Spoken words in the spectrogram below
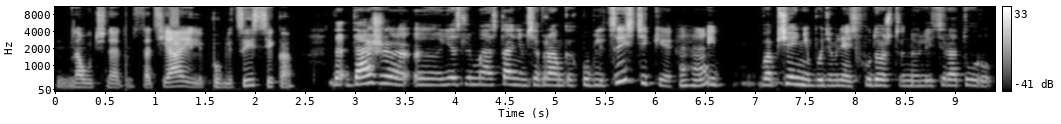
научная там, статья, или публицистика. Да- даже э, если мы останемся в рамках публицистики Мгм. и вообще не будем лезть в художественную литературу,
